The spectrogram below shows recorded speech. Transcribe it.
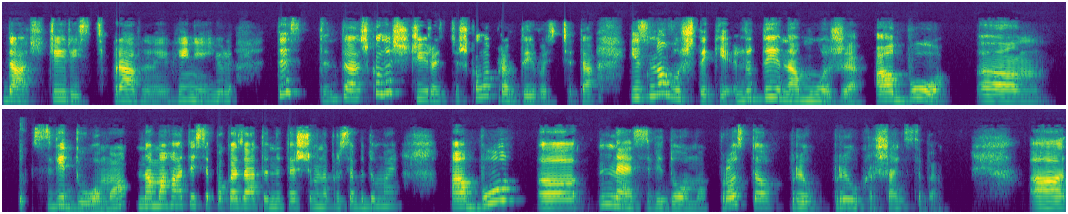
Да, щирість, правильно, Євгенія, Юля. Тест, да, шкала щирості, шкала правдивості. Да. І знову ж таки, людина може або ем, свідомо намагатися показати не те, що вона про себе думає, або е, несвідомо, просто при, приукрашати себе. А,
